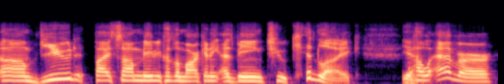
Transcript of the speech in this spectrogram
um, viewed by some maybe because of the marketing as being too kid-like. Yeah. However,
